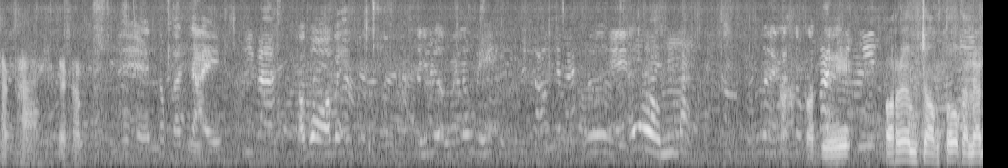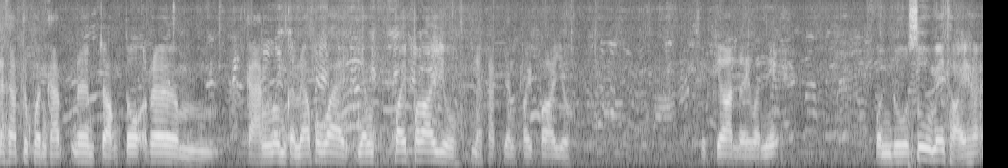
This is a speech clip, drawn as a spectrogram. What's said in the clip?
ทักทายนะครับต้องกระจายเขาบอกว่าไม่สีเหลืองไม่ต้องมีโอ้มีบัตรอะตอนนี้เริ่มจองโต๊ะกันแล้วนะครับ ทุกคนครับเริ่มจองโต๊ะเริ่มกางร่มกันแล้ว เพราะว่ายังปล่อยๆอยู่นะครับ ยังปล่อยๆอยู่ สุดยอดเลยวันนี้ คนดูสู้ไม่ถอยฮะ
